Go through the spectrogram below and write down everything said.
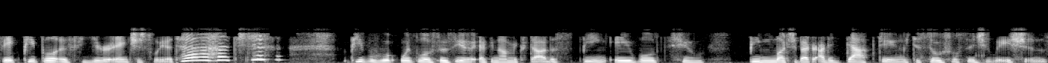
fake people if you're anxiously attached, people who, with low socioeconomic status being able to be much better at adapting to social situations.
